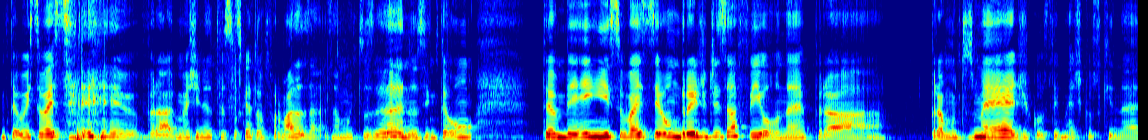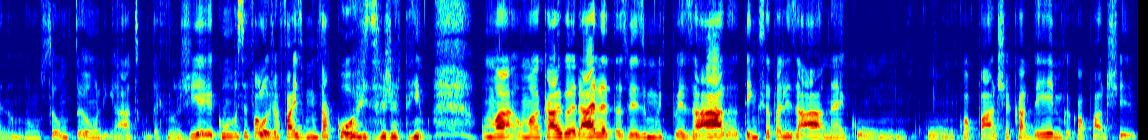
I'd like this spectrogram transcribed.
Então isso vai ser para imagina as pessoas que já estão formadas há, há, muitos anos, então também isso vai ser um grande desafio, né, para para muitos médicos, tem médicos que né, não, não são tão ligados com tecnologia, e como você falou, já faz muita coisa, já tem uma, uma carga horária, às vezes, muito pesada, tem que se atualizar né, com, com, com a parte acadêmica, com a parte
